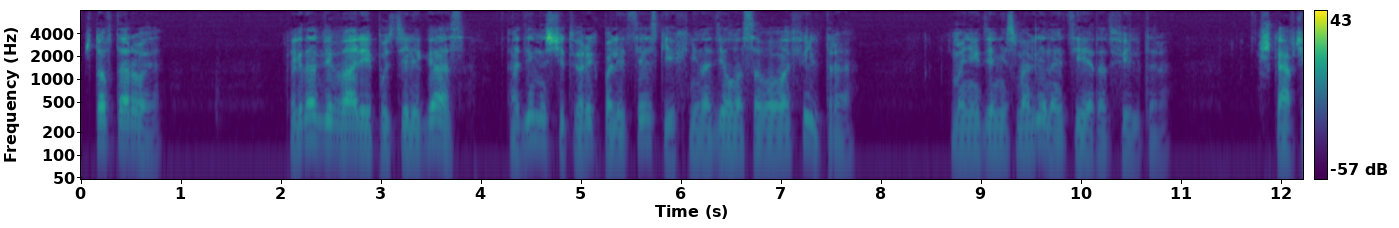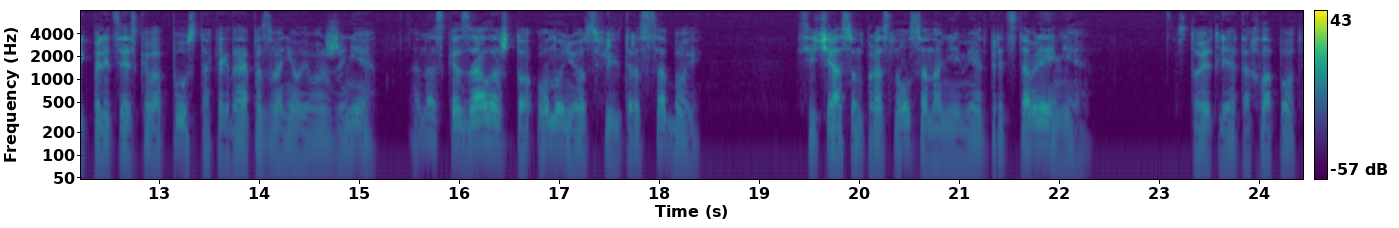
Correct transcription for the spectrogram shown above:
Что второе? Когда в Виварии пустили газ, один из четверых полицейских не надел носового фильтра. Мы нигде не смогли найти этот фильтр. Шкафчик полицейского пуст, а когда я позвонил его жене, она сказала, что он унес фильтр с собой. Сейчас он проснулся, но не имеет представления. Стоит ли это хлопот?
